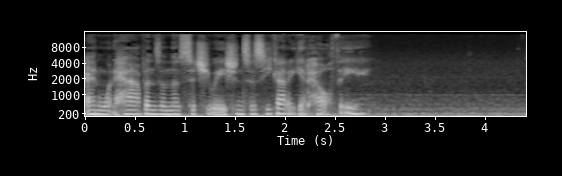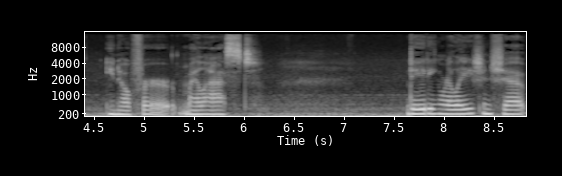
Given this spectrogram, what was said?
And what happens in those situations is you got to get healthy. You know, for my last dating relationship,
